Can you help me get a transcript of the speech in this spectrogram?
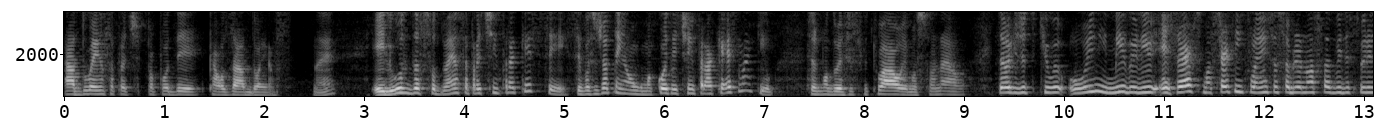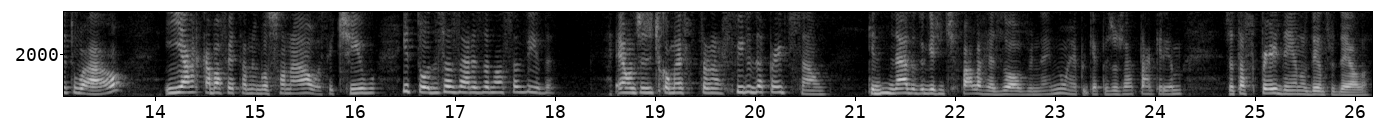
a doença para poder causar a doença. Né? Ele usa da sua doença para te enfraquecer. Se você já tem alguma coisa, ele te enfraquece naquilo. Seja uma doença espiritual, emocional. Então eu acredito que o, o inimigo ele exerce uma certa influência sobre a nossa vida espiritual e acaba afetando o emocional, o afetivo e todas as áreas da nossa vida. É onde a gente começa a se tornar filho da perdição. Que nada do que a gente fala resolve, né? Não é porque a pessoa já está querendo, já está se perdendo dentro dela.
